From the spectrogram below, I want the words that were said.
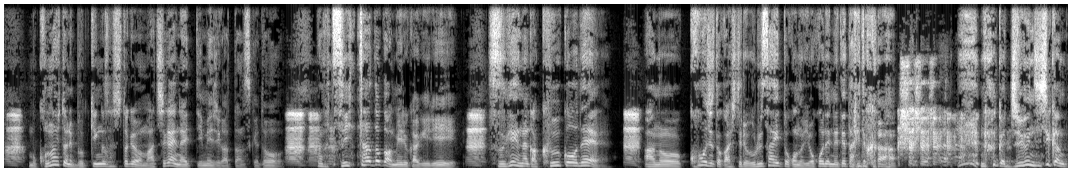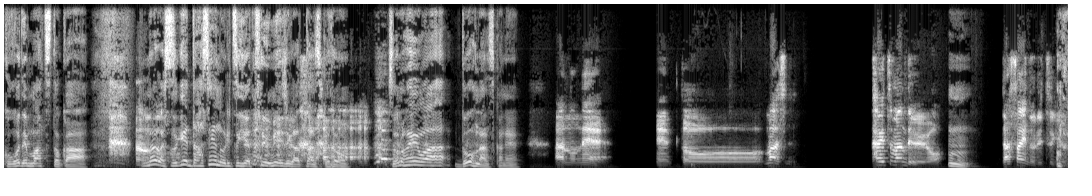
うん。もうこの人にブッキングさせとけば間違いないってイメージがあったんですけど、うん。なんかツイッターとかを見る限り、うん。すげえなんか空港で、うん。あの、工事とかしてるうるさいとこの横で寝てたりとか、なんか12時間ここで待つとか、なんかすげえダセー乗り継ぎやってるイメージがあったんですけど、その辺はどうなんですかね？あのね、えっと、まあ、かいつまんでるよ。うん。ダサい乗り継ぎ。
